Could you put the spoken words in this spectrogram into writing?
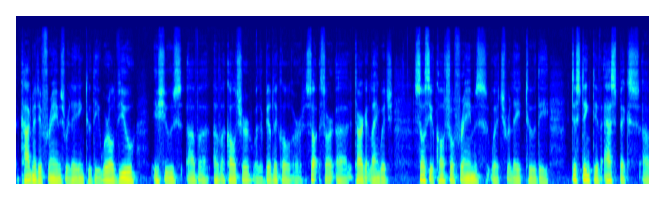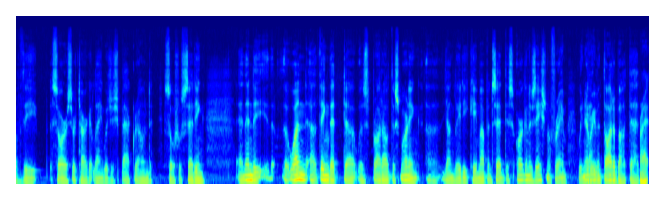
the cognitive frames relating to the worldview issues of a, of a culture, whether biblical or so, so, uh, target language, sociocultural frames, which relate to the distinctive aspects of the source or target language background, social setting. And then the, the, the one uh, thing that uh, was brought out this morning, a young lady came up and said, This organizational frame, we never Yeah. even thought about that. Right.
